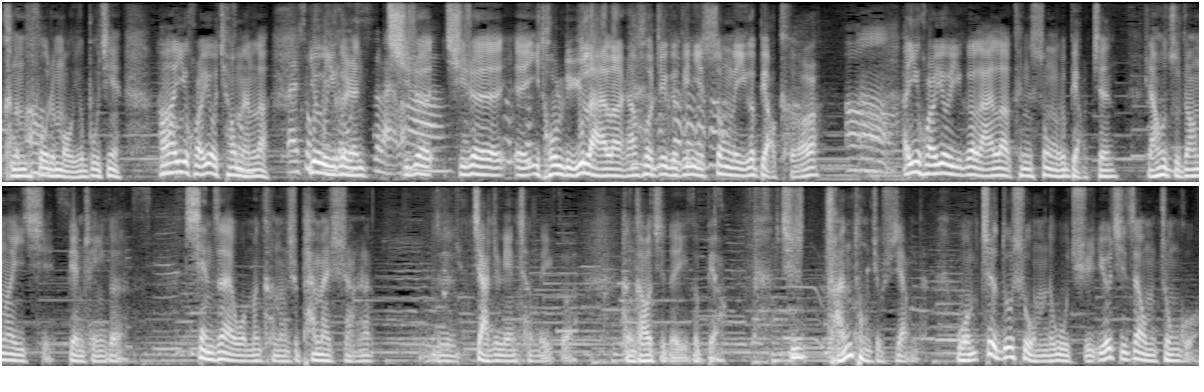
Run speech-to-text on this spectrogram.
可能或者某一个部件，啊，一会儿又敲门了，又一个人骑着骑着呃一头驴来了，然后这个给你送了一个表壳，嗯啊，一会儿又一个来了，给你送了个表针，然后组装到一起，变成一个现在我们可能是拍卖市场上呃价值连城的一个很高级的一个表。其实传统就是这样的，我们这都是我们的误区，尤其在我们中国。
